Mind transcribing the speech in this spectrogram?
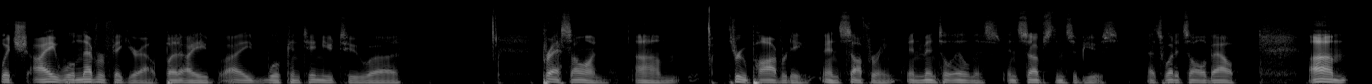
which i will never figure out but i i will continue to uh, press on um, through poverty and suffering and mental illness and substance abuse. That's what it's all about. Um,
